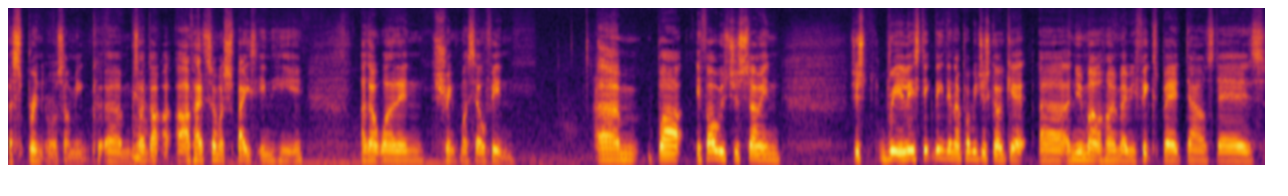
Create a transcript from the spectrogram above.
a sprinter or something. Because I don't, I, I've had so much space in here, I don't want to then shrink myself in. Um, but if I was just showing, just realistically, then I'd probably just go get uh, a new motorhome, maybe fixed bed downstairs,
